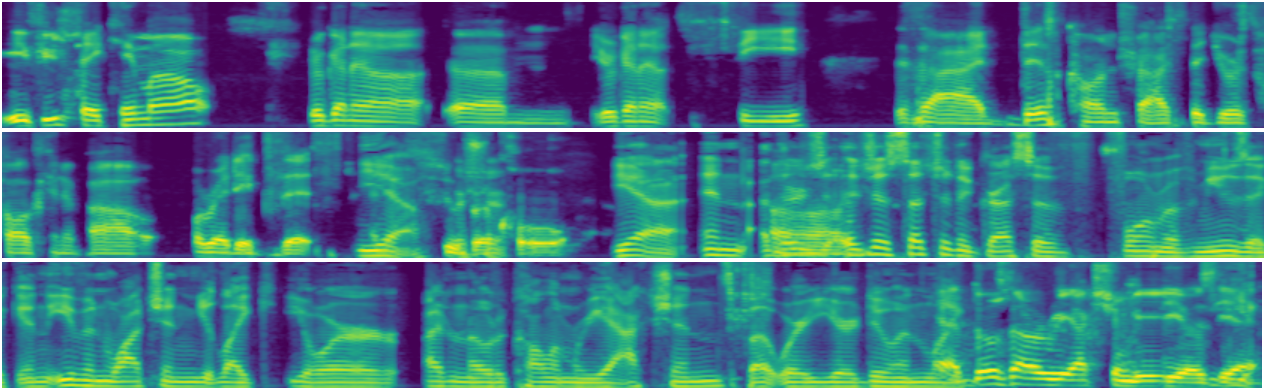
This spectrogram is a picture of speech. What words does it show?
if you check him out, you're gonna um, you're gonna see that this contrast that you're talking about already exists. and Yeah, super sure. cool. Yeah, and there's Um, it's just such an aggressive form of music, and even watching you like your I don't know to call them reactions, but where you're doing like yeah, those are reaction videos. Yeah. Yeah.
